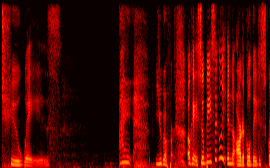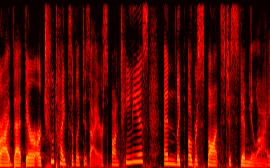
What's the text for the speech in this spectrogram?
two ways. I you go first. Okay, so basically in the article they describe that there are two types of like desire, spontaneous and like a response to stimuli.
